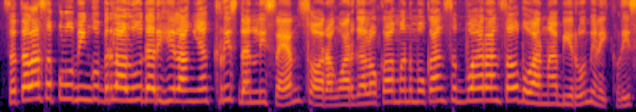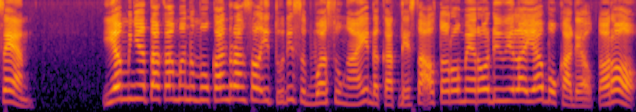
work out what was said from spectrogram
Setelah 10 minggu berlalu dari hilangnya Chris dan Lisen, seorang warga lokal menemukan sebuah ransel berwarna biru milik Lisen. Ia menyatakan menemukan ransel itu di sebuah sungai dekat desa Alto Romero di wilayah Boca del Toro.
